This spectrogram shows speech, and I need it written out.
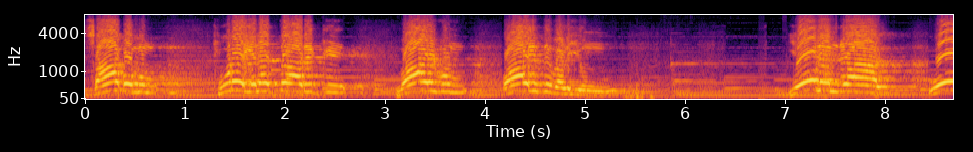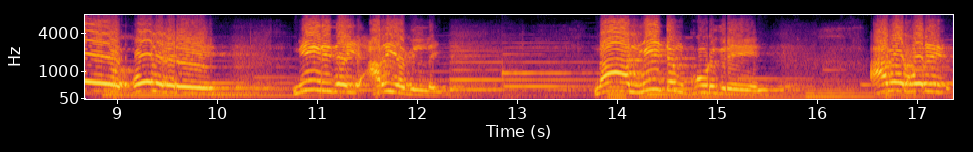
சாபமும் புற இனத்தாருக்கு வாழ்வும் வாழ்ந்து வழியும். ஏனென்றால் ஓ போலகரே நீர் இதை அறியவில்லை. நான் மீண்டும் கூறுகிறேன் அவர் ஒரு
